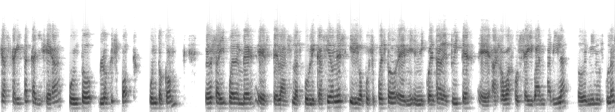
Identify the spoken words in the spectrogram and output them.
cascaritacallejera.blogspot.com entonces ahí pueden ver este, las, publicaciones y digo, por supuesto, en mi, cuenta de Twitter, eh, arroba José Iván Davila, todo en minúsculas,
